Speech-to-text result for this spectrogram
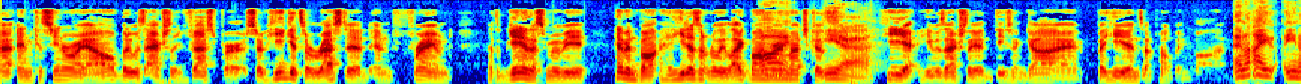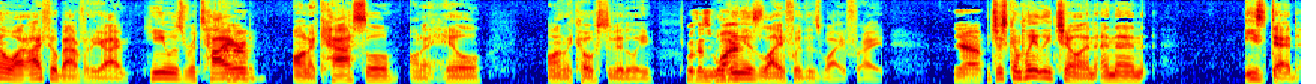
uh, in Casino Royale, but it was actually Vesper. So he gets arrested and framed at the beginning of this movie. Him and Bond, he doesn't really like Bond very much because yeah. he he was actually a decent guy, but he ends up helping Bond. And I, you know what? I feel bad for the guy. He was retired on a castle on a hill on the coast of Italy, with his living wife. his life with his wife, right? yeah, Just completely chilling, and then he's dead.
